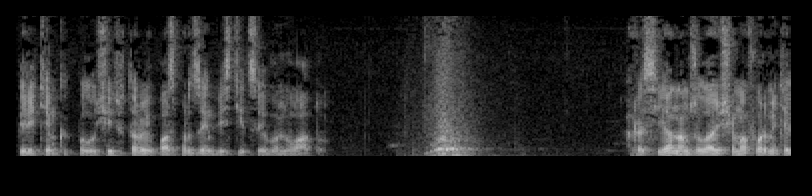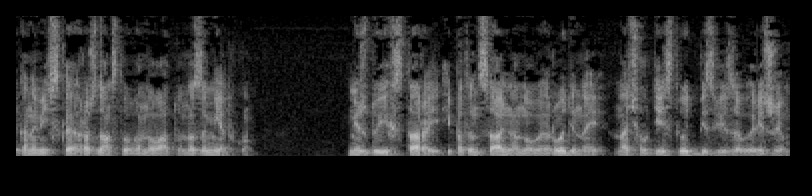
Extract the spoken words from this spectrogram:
перед тем, как получить второй паспорт за инвестиции в Вануату. Россиянам, желающим оформить экономическое гражданство Вануату, на заметку. Между их старой и потенциально новой родиной начал действовать безвизовый режим.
